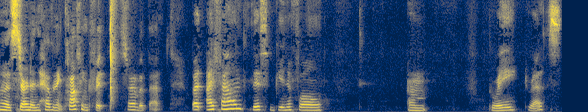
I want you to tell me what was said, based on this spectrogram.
I started having a coughing fit. Sorry about that. But I found this beautiful um, gray dress.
